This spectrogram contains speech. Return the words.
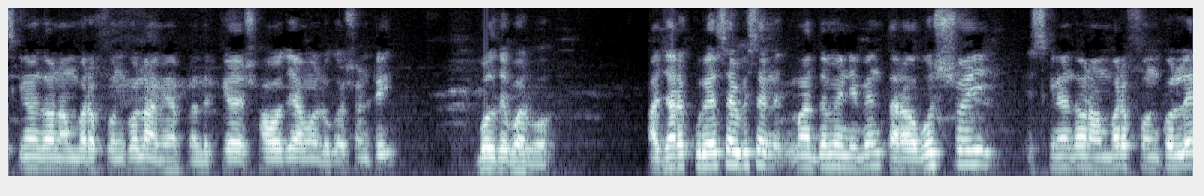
স্ক্রিনে দেওয়া নাম্বারে ফোন করলে আমি আপনাদেরকে সহজে আমার লোকেশনটি বলতে পারব। আর যারা কুরিয়ার সার্ভিসের মাধ্যমে নেবেন, তারা অবশ্যই স্ক্রিনে দেওয়া নাম্বারে ফোন করলে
